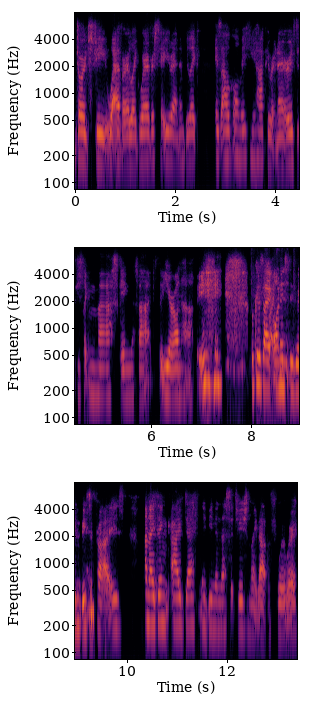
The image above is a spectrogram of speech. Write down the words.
George Street, whatever, like wherever city you're in, and be like, is alcohol making you happy right now or is it just like masking the fact that you're unhappy? Because i, I honestly think... wouldn't be surprised. And i think i've definitely been in this situation like that before where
